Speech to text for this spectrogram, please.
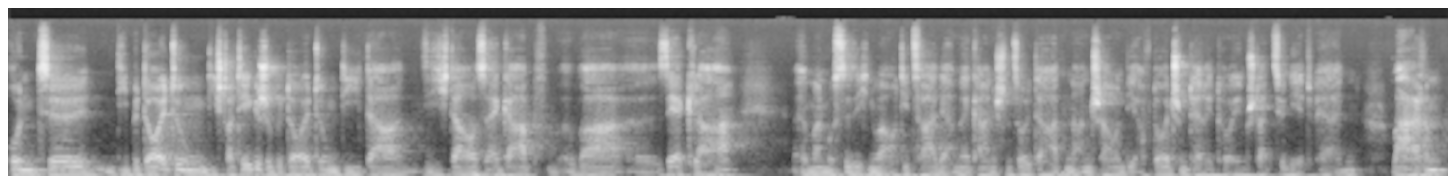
Und äh, die Bedeutung, die strategische Bedeutung, die, da, die sich daraus ergab, war äh, sehr klar. Äh, man musste sich nur auch die Zahl der amerikanischen Soldaten anschauen, die auf deutschem Territorium stationiert werden, waren.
